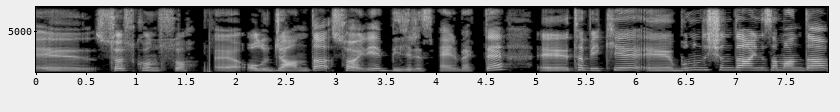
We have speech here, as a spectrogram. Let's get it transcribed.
e, söz konusu e, olacağını da söyleyebiliriz elbette. E, tabii ki e, bunun dışında aynı zamanda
